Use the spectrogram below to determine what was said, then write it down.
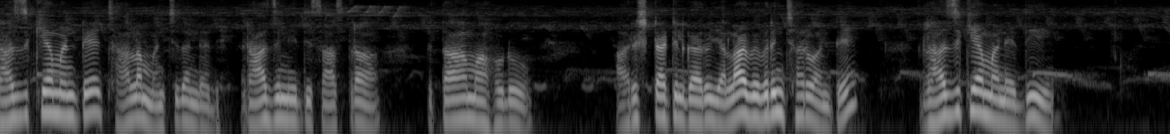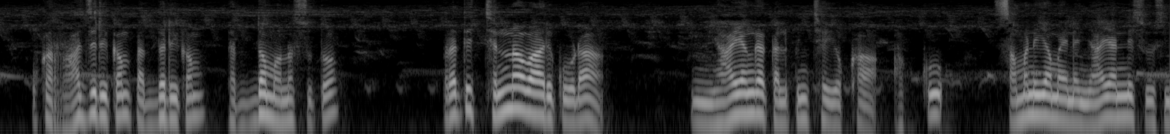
రాజకీయం అంటే చాలా మంచిదండి అది. రాజనీతి శాస్త్ర పితామహుడు అరిస్టాటిల్ గారు ఎలా వివరించారు అంటే రాజకీయం అనేది ఒక రాజరికం పెద్దరికం పెద్ద మనస్సుతో ప్రతి చిన్నవారి కూడా న్యాయంగా కల్పించే యొక్క హక్కు సమనీయమైన న్యాయాన్ని సూచి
